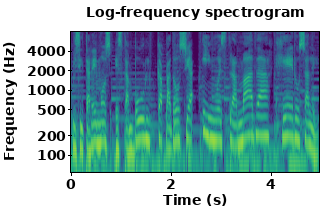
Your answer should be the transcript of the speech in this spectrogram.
Visitaremos Estambul, Capadocia y nuestra amada Jerusalén.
